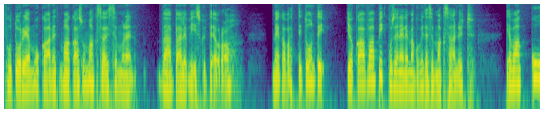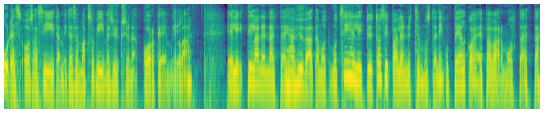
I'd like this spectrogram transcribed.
futurien mukaan, että maakaasu maksaisi semmoinen vähän päälle 50 euroa megawattitunti, joka on vain pikkusen enemmän kuin mitä se maksaa nyt. Ja vain kuudes osa siitä, mitä se maksoi viime syksynä korkeimmillaan. Eli tilanne näyttää ihan hyvältä, mutta, mutta siihen liittyy tosi paljon nyt semmoista niin kuin pelkoa ja epävarmuutta, että,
